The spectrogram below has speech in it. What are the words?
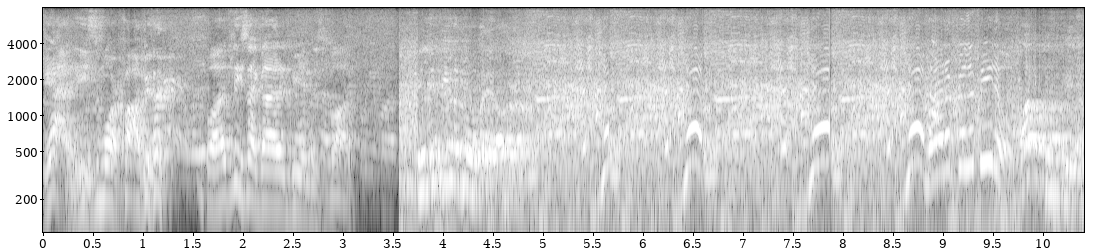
Yeah, he's more popular. Well, at least I gotta be in this vlog. Pilipino mo kayo? Filipino! Oh, Pilipino. Filipino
